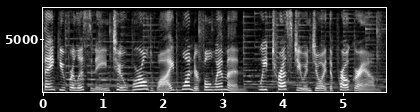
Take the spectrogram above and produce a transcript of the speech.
Thank you for listening to Worldwide Wonderful Women. We trust you enjoyed the program.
